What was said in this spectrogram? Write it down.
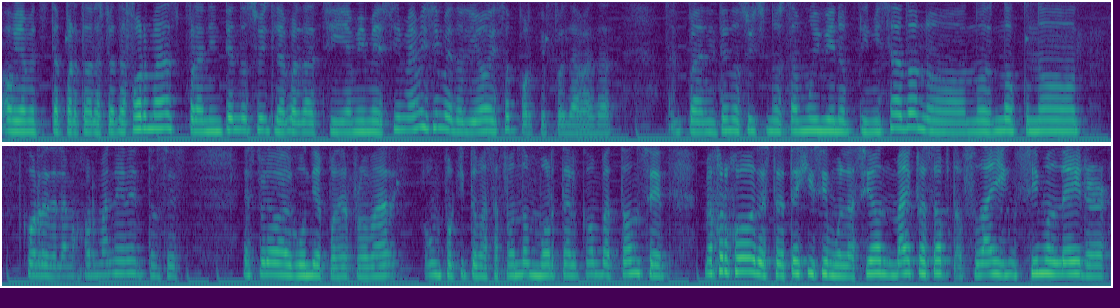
Obviamente está para todas las plataformas. Para Nintendo Switch, la verdad, sí, a mí, me, sí, a mí sí me dolió eso porque, pues, la verdad, para Nintendo Switch no está muy bien optimizado, no, no, no, no corre de la mejor manera. Entonces, espero algún día poder probar un poquito más a fondo Mortal Kombat 11. Mejor juego de estrategia y simulación, Microsoft Flying Simulator.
